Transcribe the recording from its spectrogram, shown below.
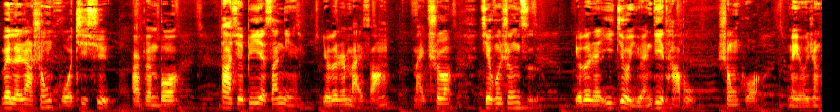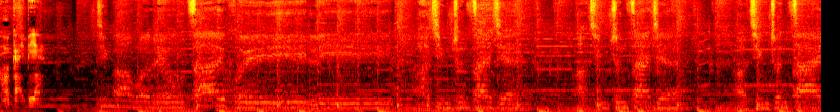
为了让生活继续而奔波，大学毕业三年，有的人买房买车、结婚生子，有的人依旧原地踏步，生活没有任何改变。请把我留在回忆里，啊，青春再见，啊，青春再见，啊，青春再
